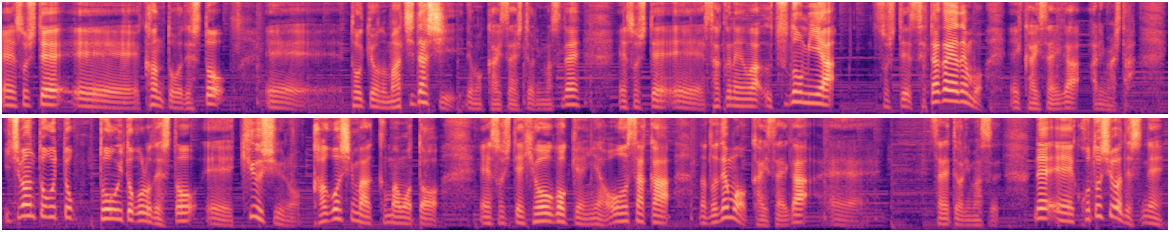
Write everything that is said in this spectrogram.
えー、そして、えー、関東ですと、えー東京の町田市でも開催しておりますね、えー、そして、えー、昨年は宇都宮そして世田谷でも、え、開催がありました。一番遠いと遠いところですと、えー、九州の鹿児島熊本、えー、そして兵庫県や大阪などでも開催が、えーされております。で、えー、今年はですね、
